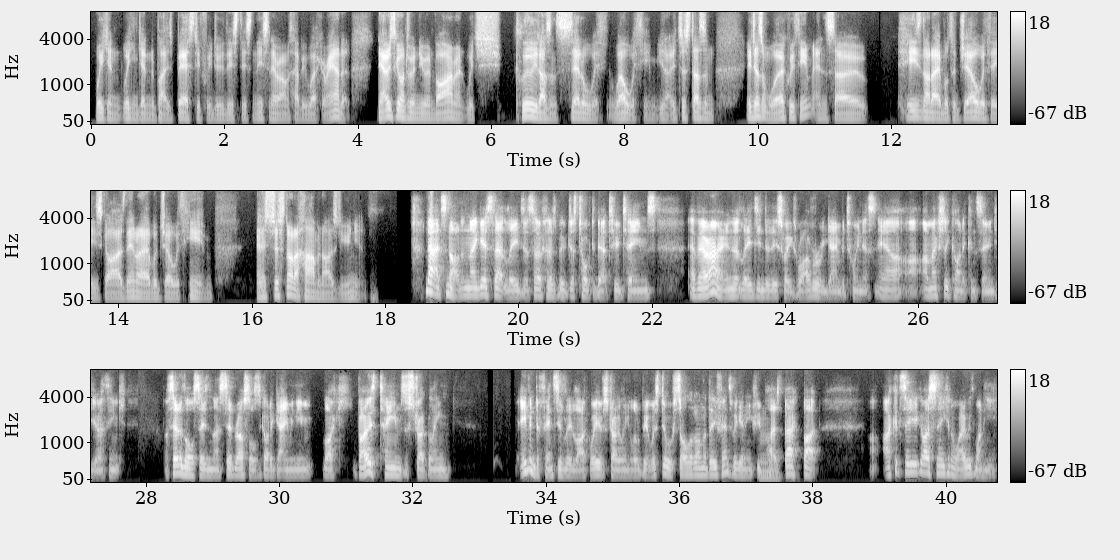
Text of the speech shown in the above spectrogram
we can we can get into players best if we do this, this, and this, and everyone was happy to work around it. Now he's gone to a new environment which clearly doesn't settle with well with him. You know, it just doesn't it doesn't work with him, and so he's not able to gel with these guys. They're not able to gel with him. And it's just not a harmonized union. No, it's not. And I guess that leads us, as we've just talked about two teams of our own, that leads into this week's rivalry game between us. Now, I'm actually kind of concerned here. I think I've said it all season. I said Russell's got a game in him. Like both teams are struggling, even defensively, like we're struggling a little bit. We're still solid on the defense. We're getting a few mm. players back, but I could see you guys sneaking away with one here.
